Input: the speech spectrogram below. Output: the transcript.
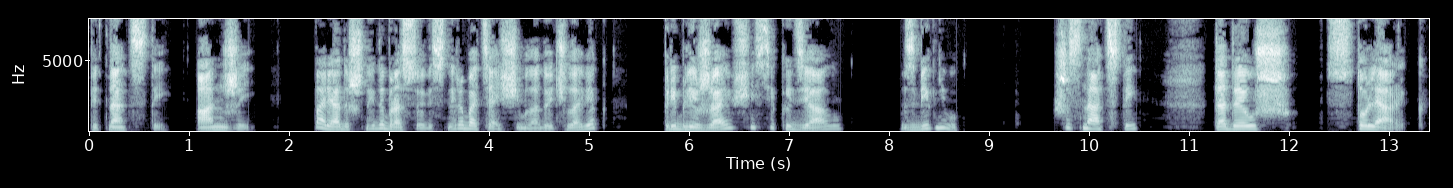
Пятнадцатый. Анжей. Порядочный, добросовестный, работящий молодой человек, приближающийся к идеалу Збигневу. Шестнадцатый. Тадеуш Столярек.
